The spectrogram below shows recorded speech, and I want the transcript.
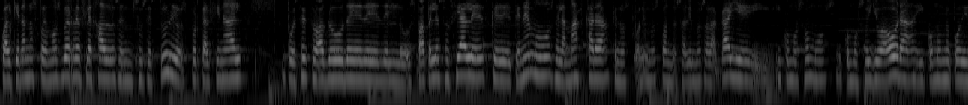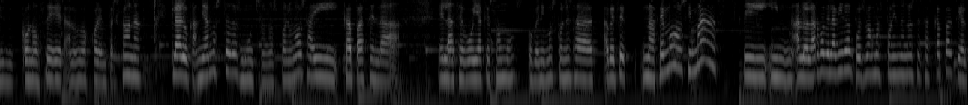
cualquiera nos podemos ver reflejados en sus estudios, porque al final, pues eso, hablo de, los papeles sociales que tenemos, de la máscara que nos ponemos cuando salimos a la calle y, cómo somos, y cómo soy yo ahora, y cómo me podéis conocer a lo mejor en persona. Claro, cambiamos todos mucho, nos ponemos ahí capas en la, en la cebolla que somos, o venimos con esas, a veces nacemos sin más, y, a lo largo de la vida pues vamos poniéndonos esas capas y a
